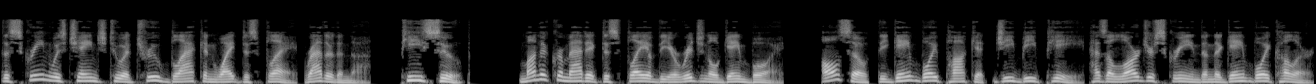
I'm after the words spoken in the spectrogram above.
The screen was changed to a true black and white display, rather than the pea-soup monochromatic display of the original Game Boy. Also, the Game Boy Pocket has a larger screen than the Game Boy Color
